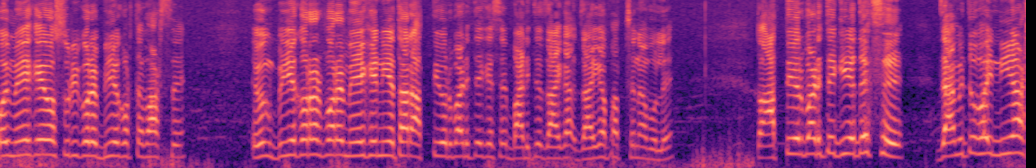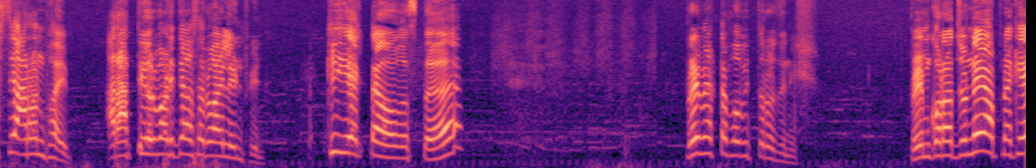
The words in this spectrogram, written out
ওই মেয়েকে ও চুরি করে বিয়ে করতে পারছে এবং বিয়ে করার পরে মেয়েকে নিয়ে তার আত্মীয়র বাড়িতে গেছে, বাড়িতে জায়গা জায়গা পাচ্ছে না বলে। তো আত্মীয়র বাড়িতে গিয়ে দেখছে যে, আমি তো ভাই নিয়ে আসছি আর ফাইভ। আর আত্মীয়র বাড়িতে আছে রয়্যাল এনফিল্ড কি একটা অবস্থা হ্যাঁ? প্রেম একটা পবিত্র জিনিস। প্রেম করার জন্যে আপনাকে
